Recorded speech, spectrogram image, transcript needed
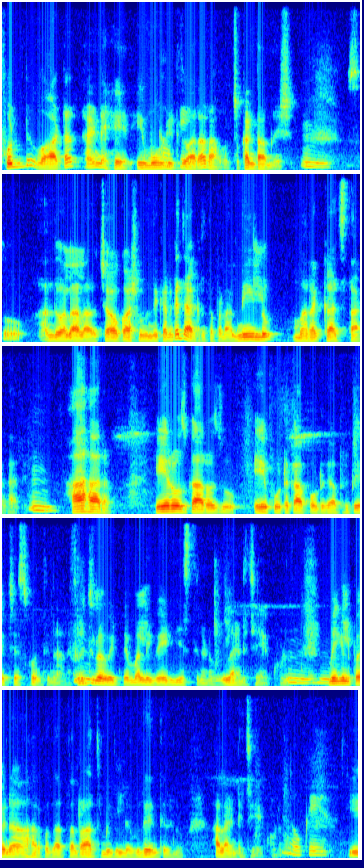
food water and hair ఈ మూడింటి ద్వారా రావచ్చు కంటామినేషన్ సో అందువల్ల అలా వచ్చే అవకాశం ఉంది. కనుక జాగ్రత్త పడాలి. నీళ్ళు మరక్ కాచి తాగాలి ఆహారం ఏ రోజుకి ఆ రోజు ఏ పూట కా పూటగా ప్రిపేర్ చేసుకొని తినాలి. ఫ్రిడ్జ్లో పెట్టిన మళ్ళీ వేడి చేసి తినడం ఇలాంటివి చేయకూడదు. మిగిలిపోయిన ఆహార పదార్థాలు రాత్రి మిగిలిన ఉదయం తినడం అలాంటివి చేయకూడదు. ఓకే. ఈ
